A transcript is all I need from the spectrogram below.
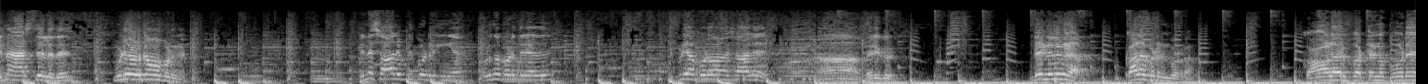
என்ன ஹேர் ஸ்டைல் இது முடி ஒழுக்கமா போடுங்க. என்ன ஷால் இப்படி போட்டிருக்கீங்க? ஒழுங்கா போட தெரியாது? இப்படியா போடுவாங்க ஷாலு? ஆ வெரி குட் டேய் நில்லுங்கடா. காலர் பட்டன் போடுறான் காலர் பட்டனை போடு.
